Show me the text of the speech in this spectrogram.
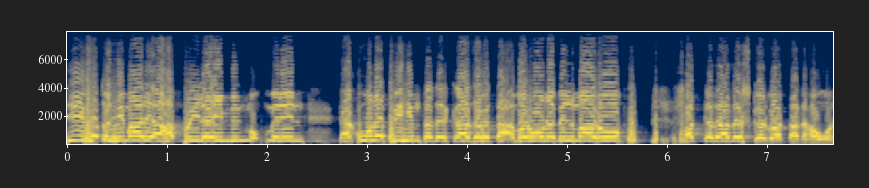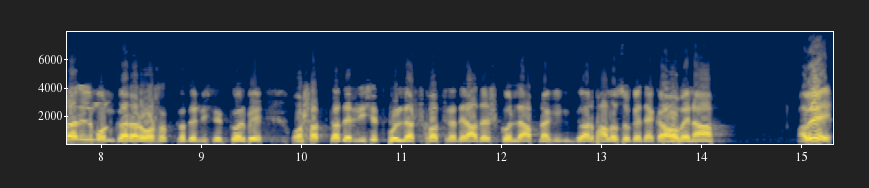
জিফাতুল হিমারি মিন মুমিনিন। তাকুনা ফিহিম, তাদের কাজ হবে তা'মারুনা বিল মারুফ। সৎ কাজের আদেশ করবে আর তানহাউনা আনিল মুনকার, আর অসৎ কাজের নিষেধ করবে। অসৎ কাজের নিষেধ করলে আর সৎ কাজের আদেশ করলে আপনাকে কিন্তু আর ভালো চোখে দেখা হবে না। হবে?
